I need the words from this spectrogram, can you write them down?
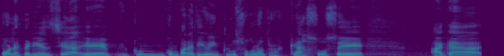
por la experiencia eh, comparativa incluso con otros casos, acá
